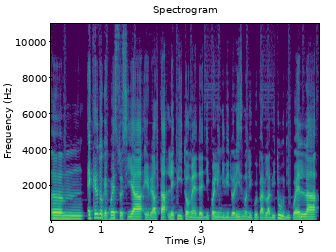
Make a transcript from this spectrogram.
Um, e credo che questo sia in realtà l'epitome de- di quell'individualismo di cui parlavi tu, di quella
